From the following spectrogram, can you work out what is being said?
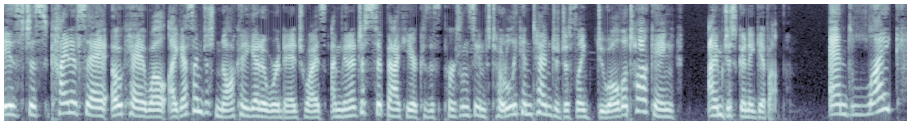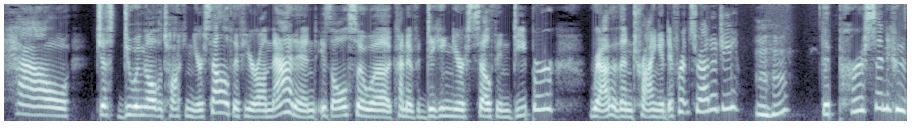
is to kind of say, okay, well, I guess I'm just not going to get a word in edgewise. I'm going to just sit back here because this person seems totally content to just like do all the talking. I'm just going to give up. And like how just doing all the talking yourself, if you're on that end, is also a kind of digging yourself in deeper rather than trying a different strategy. Mm-hmm. The person who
